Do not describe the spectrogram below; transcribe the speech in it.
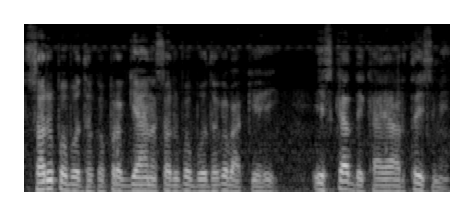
स्वरूप बोधक प्रज्ञान स्वरूप बोधक वाक्य है। इसका दिखाया अर्थ इसमें।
